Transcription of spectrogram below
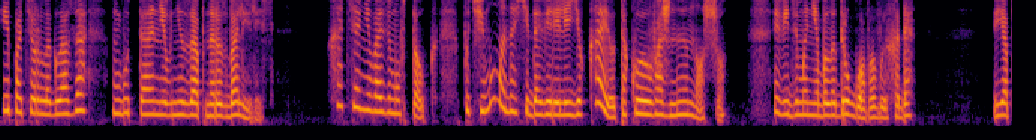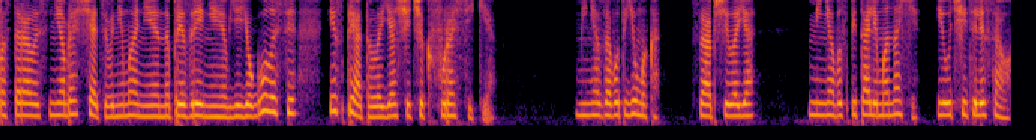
и потерла глаза, будто они внезапно разболелись. Хотя не возьму в толк, почему монахи доверили Йокаю такую важную ношу. Видимо, не было другого выхода. Я постаралась не обращать внимания на презрение в ее голосе и спрятала ящичек в фурасике. «Меня зовут Юмака», — сообщила я. «Меня воспитали монахи и учители Сао.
